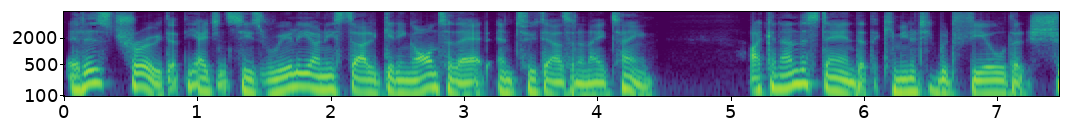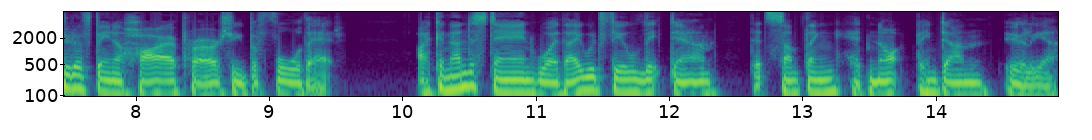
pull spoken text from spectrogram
it is true that the agencies really only started getting onto that in 2018. I can understand that the community would feel that it should have been a higher priority before that. I can understand why they would feel let down that something had not been done earlier.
